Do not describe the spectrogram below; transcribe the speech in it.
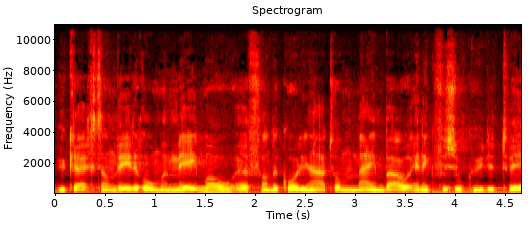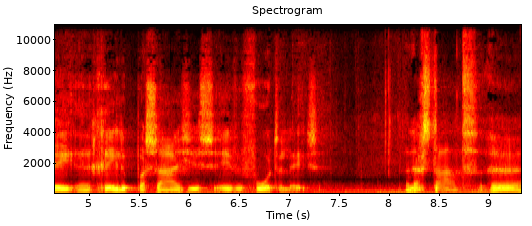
U krijgt dan wederom een memo eh, van de coördinator Mijnbouw. En ik verzoek u de twee eh, gele passages even voor te lezen. Daar staat. Uh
